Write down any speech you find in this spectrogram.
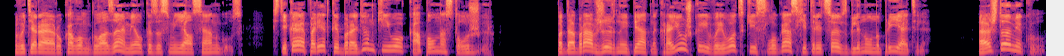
— вытирая рукавом глаза, мелко засмеялся ангус. Стекая по редкой бороденке его, капал на стол жир. Подобрав жирные пятна краюшкой, воеводский слуга с хитрецой взглянул на приятеля. «А что, Микул,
